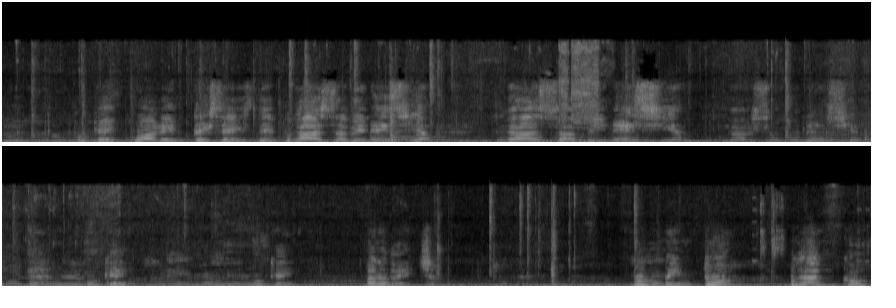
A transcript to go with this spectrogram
¿Mm? Ok, 46 de Plaza Venecia, Plaza Venecia, Plaza Venecia, ¿eh? ok, ok, mano derecha. Monumento blanco,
